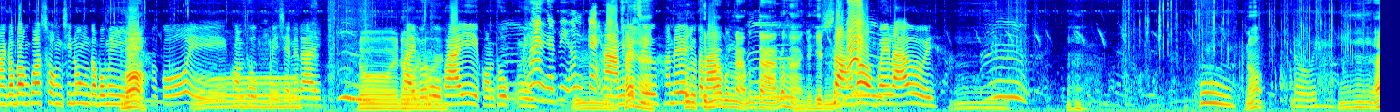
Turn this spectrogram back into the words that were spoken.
นั่นก็เบังกว่าชงชินุ่งก็บ่มีบ่อาโกยความทุกข์นี่เช่นได้โดยโดไผยบ่โดฮู้ยไผความทุกข์นี่ Hai nhà đi ăn cạnh หามีแต่ชื่อฮันเด้เบิ่งอยู่ตาขึ้นรางมาเบิ่งหน้าเบิ่งตาเด้อหาจะเห็นสาดองเวลาเอ้ยอืมเนาะโดยอืมอะ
